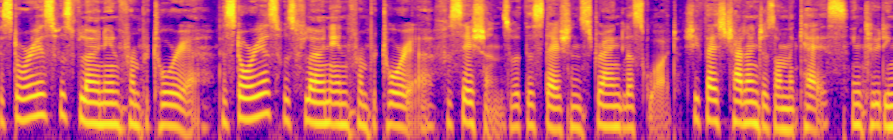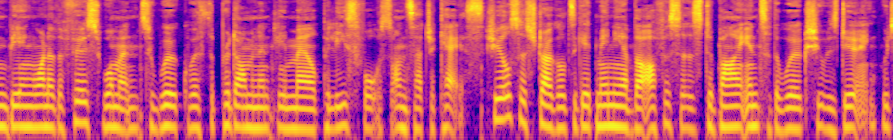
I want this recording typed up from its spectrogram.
Pistorius was flown in from Pretoria. Pistorius was flown in from Pretoria for sessions with the station's Strangler Squad. She faced challenges on the case, including being one of the first women to work with the predominantly male police force on such a case. She also struggled to get many of the officers to buy into the work she was doing, which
